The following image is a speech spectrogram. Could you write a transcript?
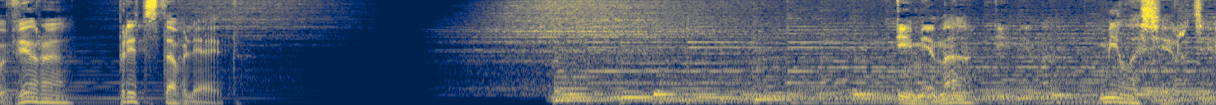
«Вера» представляет Имена, имена милосердие.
